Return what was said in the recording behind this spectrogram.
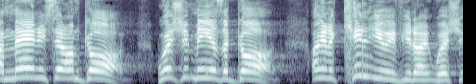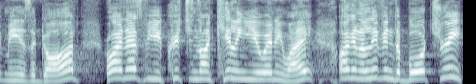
a man who said, I'm God. Worship me as a God. I'm going to kill you if you don't worship me as a God, right? And as for you Christians, I'm killing you anyway. I'm going to live in debauchery.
